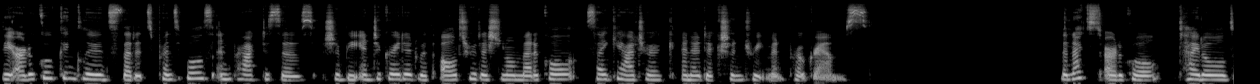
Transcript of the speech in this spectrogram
The article concludes that its principles and practices should be integrated with all traditional medical, psychiatric, and addiction treatment programs. The next article, titled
